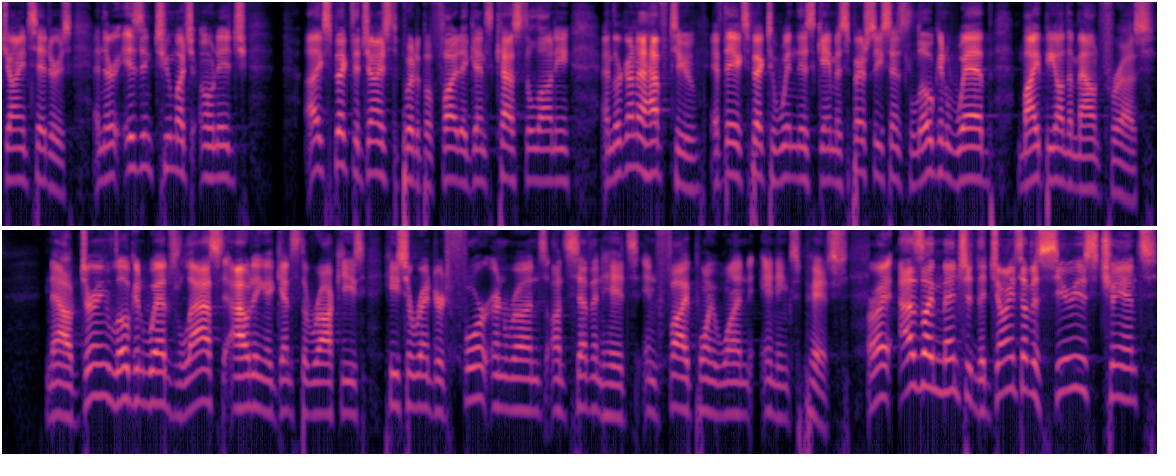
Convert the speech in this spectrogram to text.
Giants hitters, and there isn't too much ownage. I expect the Giants to put up a fight against Castellani, and they're going to have to if they expect to win this game, especially since Logan Webb might be on the mound for us. Now, during Logan Webb's last outing against the Rockies, he surrendered four earned runs on seven hits in 5.1 innings pitched. All right, as I mentioned, the Giants have a serious chance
